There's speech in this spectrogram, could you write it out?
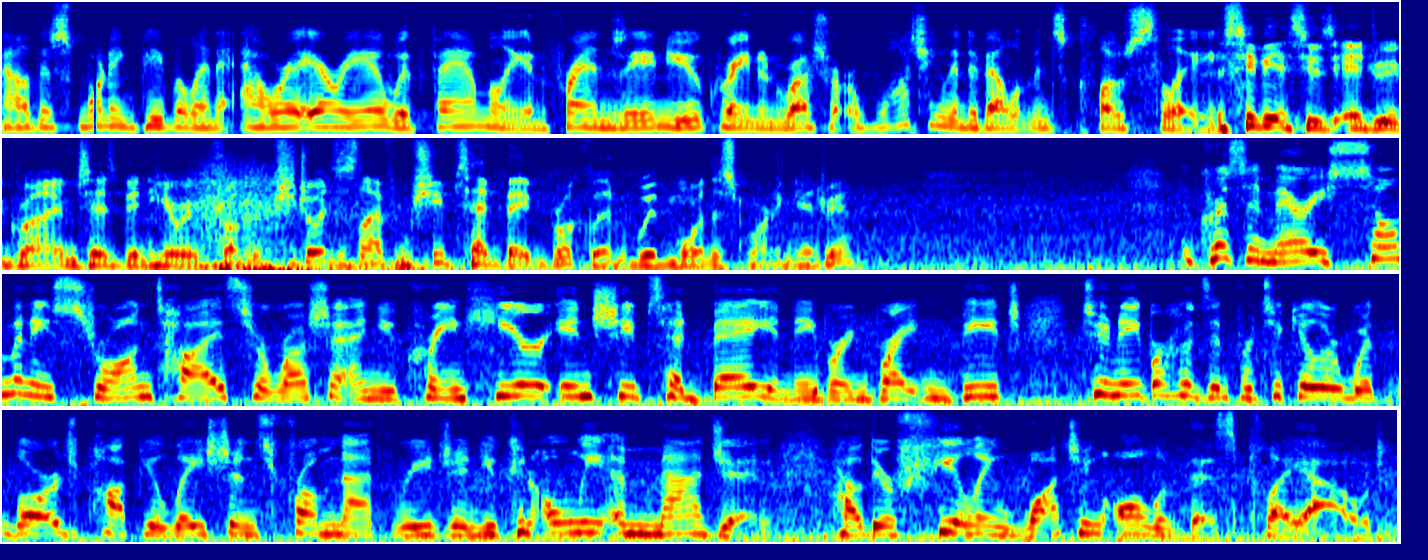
Now, this morning, people in our area with family and friends in Ukraine and Russia are watching the developments closely. CBS News' Andrea Grymes has been hearing from them. She joins us live from Sheepshead Bay, Brooklyn, with more this morning. Andrea? Chris and Mary, so many strong ties to Russia and Ukraine here in Sheepshead Bay and neighboring Brighton Beach, two neighborhoods in particular with large populations from that region. You can only imagine how they're feeling watching all of this play out.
